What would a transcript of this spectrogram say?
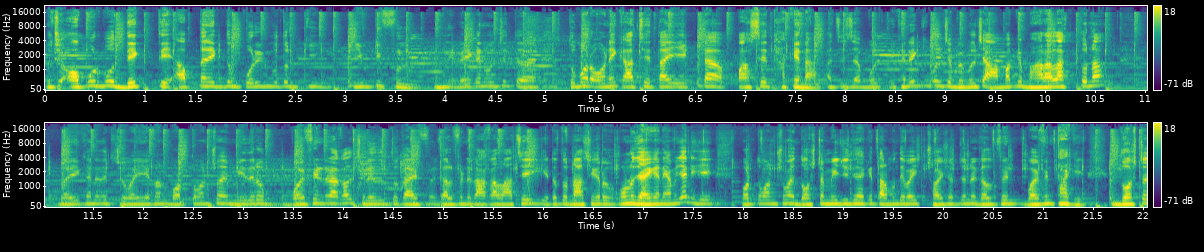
বলছে অপূর্ব দেখতে আপনার একদম পরীর মতন বিউটিফুল এখানে বলছে তোমার অনেক আছে তাই একটা পাশে থাকে না। আচ্ছা আচ্ছা বল এখানে কি বলছে? বলছে আমাকে ভাড়া লাগতো না। ভাই এখানে দেখছ ভাই এখন বর্তমান সময় মেয়েদেরও বয়ফ্রেন্ড রাখাল ছেলেদের তো গার্লফ্রেন্ডের রাখাল আছেই এটা তো না শেখার কোনো জায়গা নেই। আমি জানি যে বর্তমান সময় দশটা মেয়ে যদি থাকে তার মধ্যে ভাই ছয় সাতজনের গার্লফ্রেন্ড বয়ফ্রেন্ড থাকে। দশটা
